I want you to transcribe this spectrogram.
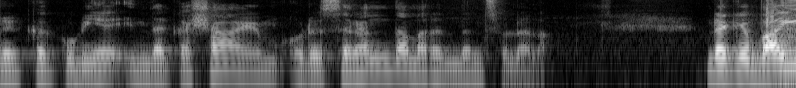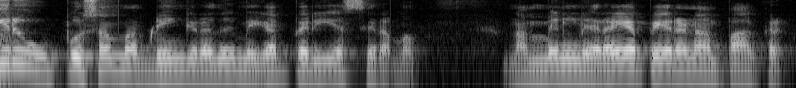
இருக்கக்கூடிய இந்த கஷாயம் ஒரு சிறந்த மருந்துன்னு சொல்லலாம். இன்றைக்கு வயிறு உப்புசம் அப்படிங்கிறது மிகப்பெரிய சிரமம். நம்மில் நிறைய பேரை நான் பார்க்குறேன்.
